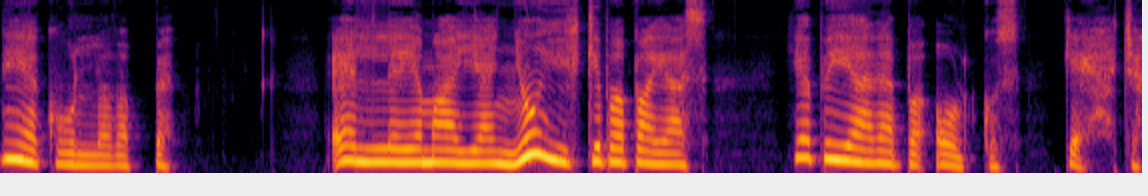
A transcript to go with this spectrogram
Ne kuuluvappe. Elle ja Maija nuihkipa pajas ja piäläpä olkos kehtsä.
